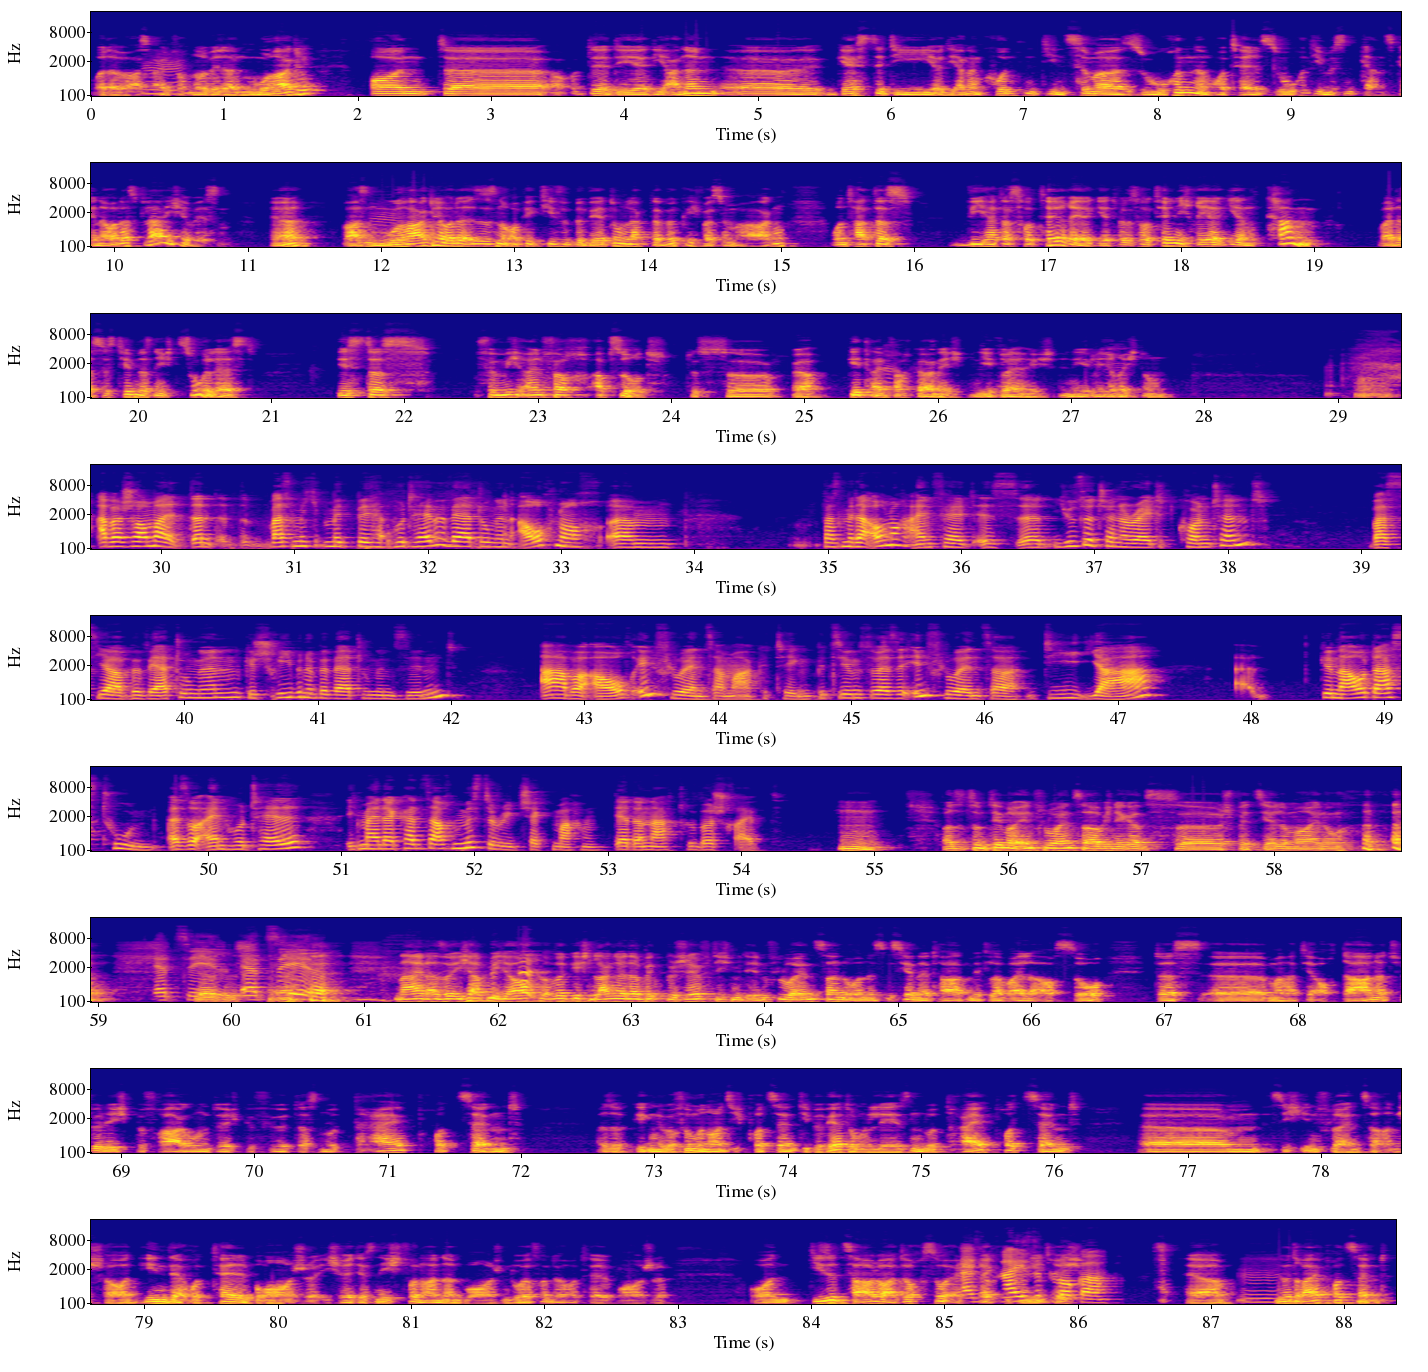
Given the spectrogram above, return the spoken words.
oder war es mhm. einfach nur wieder ein Murhagel. Und äh, die, die, die anderen äh, Gäste, die, die anderen Kunden, die ein Zimmer suchen, ein Hotel suchen, die müssen ganz genau das Gleiche wissen. Ja? War es ein mhm. Murhagel oder ist es eine objektive Bewertung? Lag da wirklich was im Argen? Und hat das, wie hat das Hotel reagiert? Weil das Hotel nicht reagieren kann, weil das System das nicht zulässt, ist das für mich einfach absurd. Das äh, ja, geht einfach gar nicht in jegliche, in jegliche. Richtung. Aber schau mal, dann, was mich mit Be Hotelbewertungen auch noch, ähm, was mir da auch noch einfällt, ist äh, User-Generated Content, was ja Bewertungen, geschriebene Bewertungen sind, aber auch Influencer-Marketing, beziehungsweise Influencer, die ja äh, genau das tun. Also ein Hotel ich meine, da kannst du auch einen Mystery-Check machen, der danach drüber schreibt. Mhm. Also zum Thema Influencer habe ich eine ganz äh, spezielle Meinung. Erzähl, ist, erzähl. Nein, also ich habe mich auch wirklich lange damit beschäftigt mit Influencern und es ist ja in der Tat mittlerweile auch so, dass äh, man hat ja auch da natürlich Befragungen durchgeführt, dass nur drei Prozent, also gegenüber 95 Prozent die Bewertungen lesen, nur drei Prozent ähm, sich Influencer anschauen in der Hotelbranche. Ich rede jetzt nicht von anderen Branchen, nur von der Hotelbranche. Und diese Zahl war doch so also erschreckend. Also Reiseblogger. Ja, mhm. nur drei Prozent.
